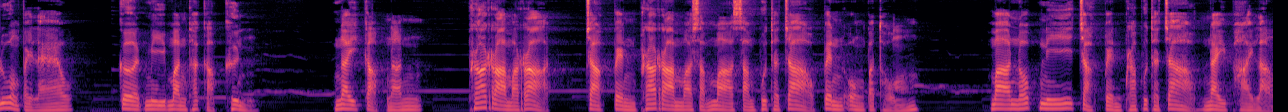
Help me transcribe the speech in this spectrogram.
ล่วงไปแล้ว เกิดมีมันทกับขึ้น ในกับนั้น พระรามราชจากเป็นพระรามาสัมมาสัมพุทธเจ้าเป็นองค์ปฐม มานพนี้จักเป็นพระพุทธเจ้าในภายหลัง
